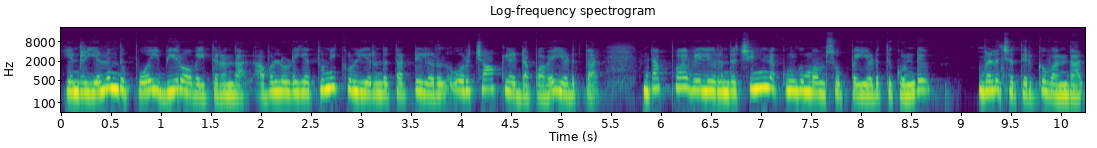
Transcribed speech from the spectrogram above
என்று எழுந்து போய் பீரோவை திறந்தாள். அவளுடைய துணிக்குள் இருந்த தட்டிலிருந்து ஒரு சாக்லேட் டப்பாவை எடுத்தாள். டப்பாவில் இருந்த சின்ன குங்குமம் சொப்பை எடுத்துக்கொண்டு வெளிச்சத்திற்கு வந்தாள்.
